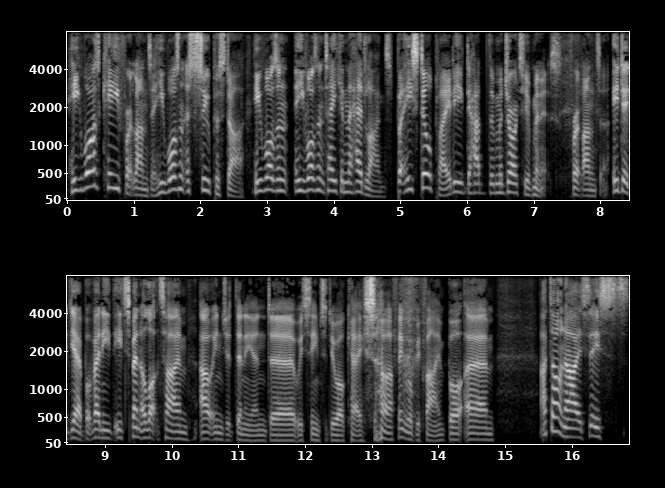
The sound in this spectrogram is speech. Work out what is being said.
He was key for Atlanta. He wasn't a superstar. He wasn't he wasn't taking the headlines, but he still played. He had the majority of minutes for Atlanta. He did, yeah, but then he he spent a lot of time out injured, didn't he? And uh, we seem to do okay, so I think we'll be fine. But um, I don't know. It's, it's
